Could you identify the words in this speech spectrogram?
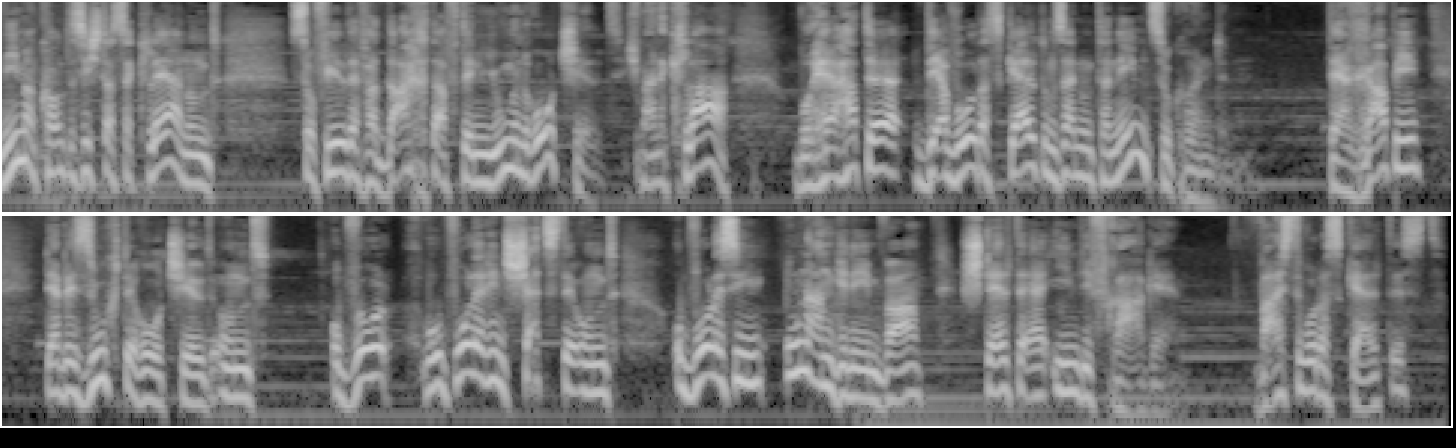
Niemand konnte sich das erklären und so fiel der Verdacht auf den jungen Rothschild. Ich meine, klar, woher hatte der wohl das Geld, um sein Unternehmen zu gründen? Der Rabbi, der besuchte Rothschild und obwohl, obwohl er ihn schätzte und obwohl es ihm unangenehm war, stellte er ihm die Frage, weißt du, wo das Geld ist?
